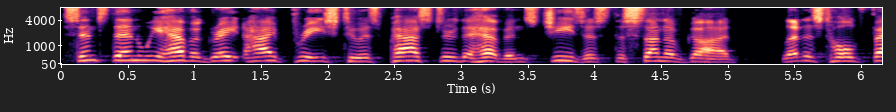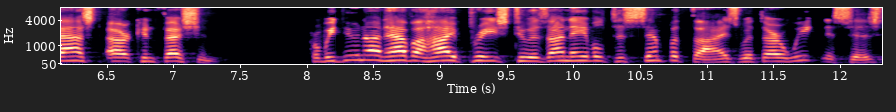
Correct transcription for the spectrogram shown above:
Since then we have a great high priest who has passed through the heavens, Jesus, the Son of God. Let us hold fast our confession. For we do not have a high priest who is unable to sympathize with our weaknesses,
